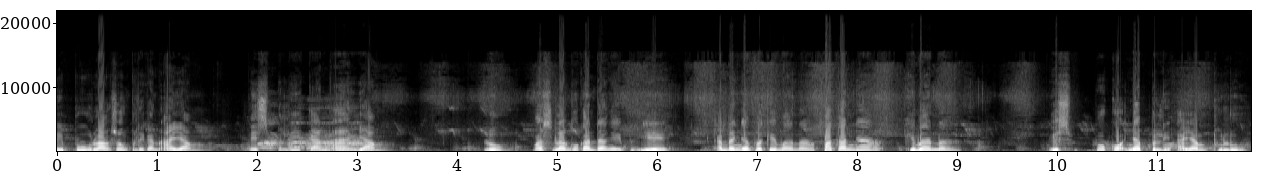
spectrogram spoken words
ribu langsung belikan ayam. Es belikan ayam. Loh mas langku kandangnya iya kandangnya bagaimana? Pakannya gimana is pokoknya beli ayam dulu.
